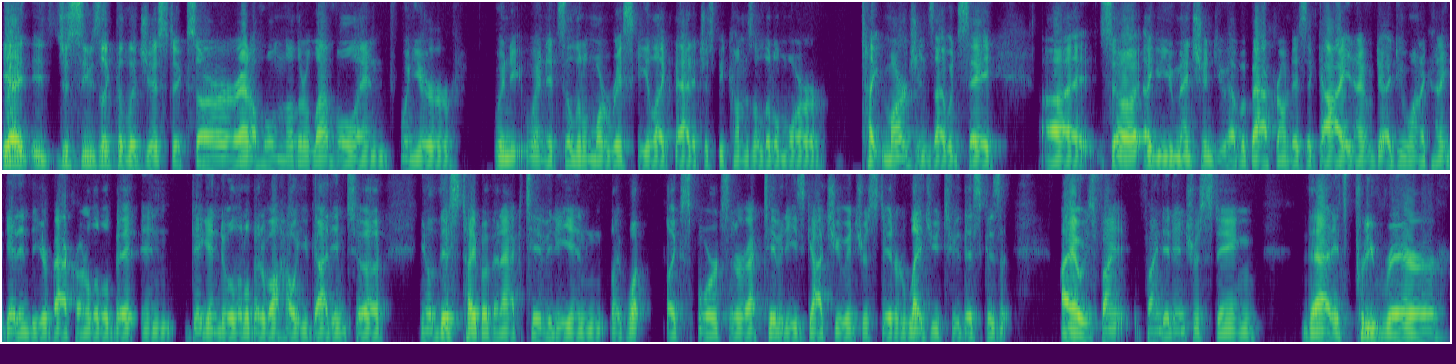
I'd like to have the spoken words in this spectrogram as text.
yeah. It just seems like the logistics are at a whole nother level, and when you're when you, when it's a little more risky like that, it just becomes a little more tight margins. I would say. Uh, so like you mentioned, you have a background as a guide. And I, I do want to kind of get into your background a little bit and dig into a little bit about how you got into, you know, this type of an activity and like what like sports or activities got you interested or led you to this. Cause I always find, find it interesting that it's pretty rare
